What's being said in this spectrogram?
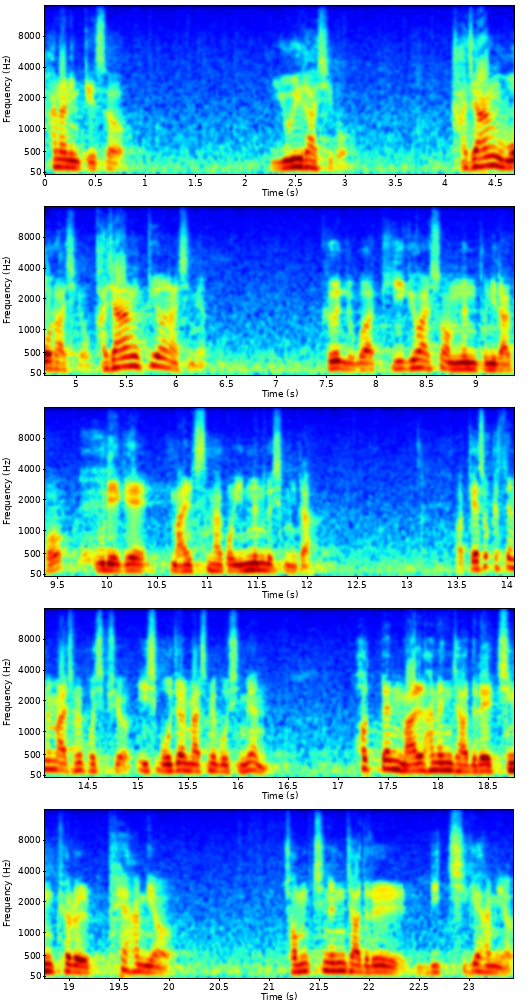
하나님께서 유일하시고 가장 우월하시고 가장 뛰어나시며 그 누구와 비교할 수 없는 분이라고 우리에게 말씀하고 있는 것입니다. 어, 계속해서 는 말씀을 보십시오. 25절 말씀에 보시면 헛된 말하는 자들의 징표를 패하며 점치는 자들을 미치게 하며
